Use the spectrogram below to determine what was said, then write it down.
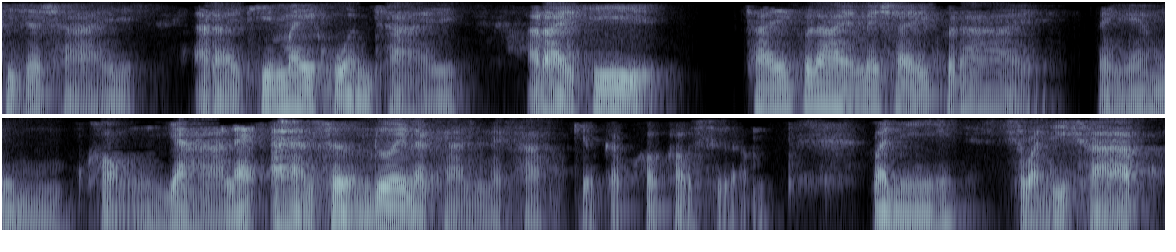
ที่จะใช้ อะไรที่ไม่ควรใช้ อะไรที่ใช้ก็ได้ไม่ใช้ก็ได้ ในแง่มุมของยาและอาหารเสริมด้วยละกันนะครับ เกี่ยวกับข้อเข่าเสื่อม วันนี้สวัสดีครับ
